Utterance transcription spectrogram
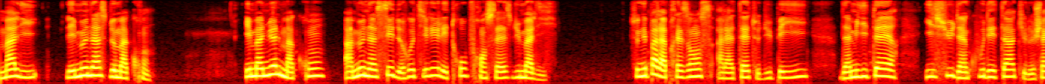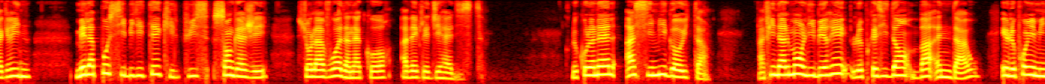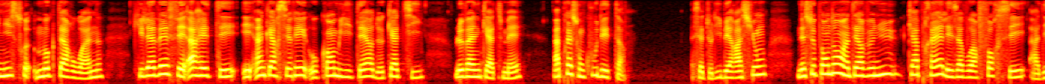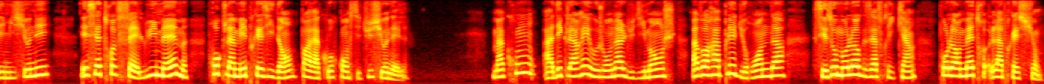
Mali, les menaces de Macron. Emmanuel Macron a menacé de retirer les troupes françaises du Mali. Ce n'est pas la présence à la tête du pays d'un militaire issu d'un coup d'État qui le chagrine, mais la possibilité qu'il puisse s'engager sur la voie d'un accord avec les djihadistes. Le colonel Assimi Goïta a finalement libéré le président Ba Ndao et le premier ministre Mokhtar qu'il avait fait arrêter et incarcérer au camp militaire de Kati le 24 mai, après son coup d'État. Cette libération n'est cependant intervenue qu'après les avoir forcés à démissionner et s'être fait lui-même proclamer président par la Cour constitutionnelle. Macron a déclaré au journal du dimanche avoir appelé du Rwanda ses homologues africains pour leur mettre la pression.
